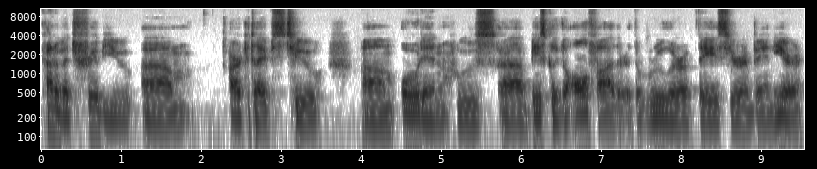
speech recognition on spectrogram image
kind of attribute um, archetypes to. Um, Odin, who's uh, basically the All Father, the ruler of the Aesir and Vanir,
